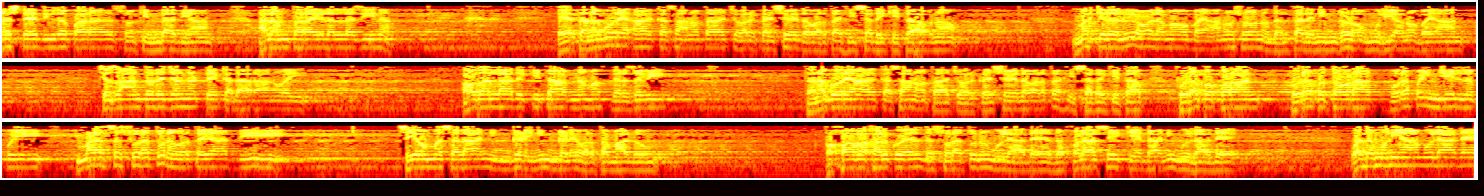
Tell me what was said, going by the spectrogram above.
نشته دیو دا پارا سو کیم دا دیان علم تر ایل اللذین ایتا نگوری آ کسانو تا چور کشوی دا ورطا حصہ دا کتاب نا مخکې د لوی علماو بیانو شو نو دلته د نیمګړو مليانو بیان چې ځان ته د جنت ټیکداران وای او د الله د کتاب نمک ګرځوي تنه ګوریا کسانو ته چور کړی شوی دا ورته حصہ د کتاب پورا په قران پورا په تورات پورا په انجیل نه پوي مړڅ سورتونه ورته یاد دي سیو مسله نیمګړی نیمګړی ورته معلوم په خوا به خلکو ال د سوراتونو مولا ده د خلاصې کې دانی مولا ده و د مونیا مولا ده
